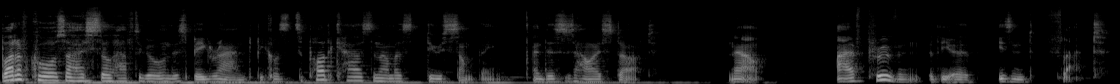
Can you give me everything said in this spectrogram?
But of course, I still have to go on this big rant because it's a podcast and I must do something. And this is how I start. Now, I've proven that the Earth isn't flat.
